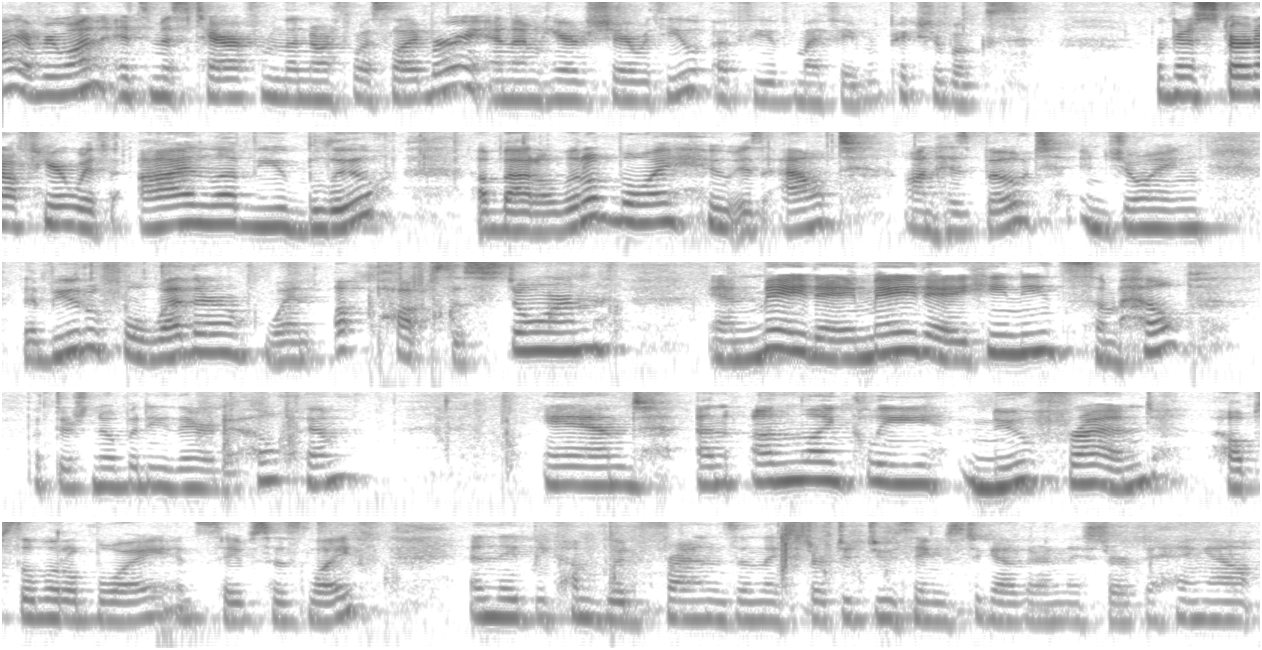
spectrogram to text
Hi everyone, it's Miss Tara from the Northwest Library and I'm here to share with you a few of my favorite picture books. We're going to start off here with I Love You Blue about a little boy who is out on his boat enjoying the beautiful weather when up pops a storm and mayday, mayday, he needs some help but there's nobody there to help him. And an unlikely new friend helps the little boy and saves his life and they become good friends and they start to do things together and they start to hang out.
